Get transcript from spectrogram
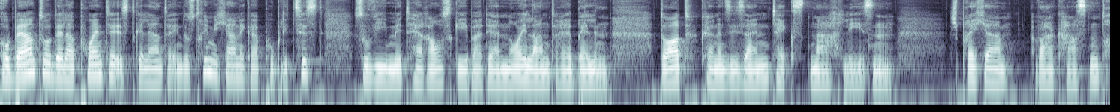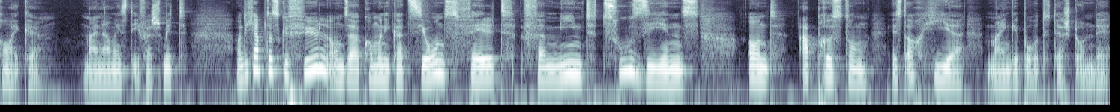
Roberto de la Puente ist gelernter Industriemechaniker, Publizist sowie Mitherausgeber der Neuland Rebellen. Dort können Sie seinen Text nachlesen. Sprecher war Carsten Treuke. Mein Name ist Eva Schmidt. Und ich habe das Gefühl, unser Kommunikationsfeld vermint zusehends und Abrüstung ist auch hier mein Gebot der Stunde.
